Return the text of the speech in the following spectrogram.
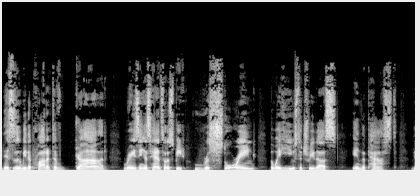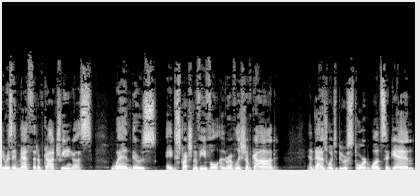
This is going to be the product of God raising his hand, so to speak, restoring the way he used to treat us in the past. There is a method of God treating us when there's a destruction of evil and the revelation of God, and that is going to be restored once again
